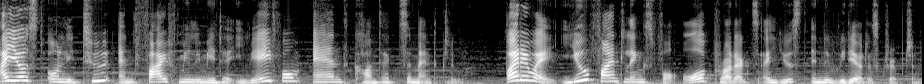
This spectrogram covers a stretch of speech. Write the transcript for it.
I used only 2 and 5mm EVA foam and contact cement glue. By the way, you find links for all products I used in the video description.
